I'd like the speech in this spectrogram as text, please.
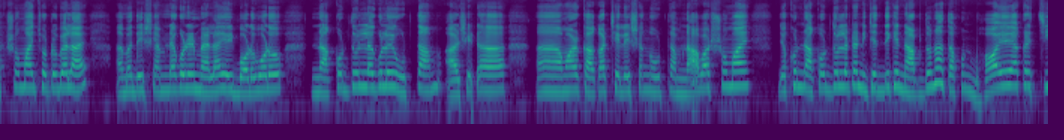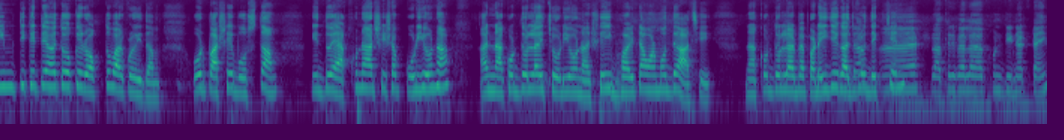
এক সময় ছোটোবেলায় আমাদের শ্যামনগরের মেলায় ওই বড় বড় নাকরদোল্লাগুলোয় উঠতাম আর সেটা আমার কাকার ছেলের সঙ্গে উঠতাম। নাবার সময় যখন নাকরদোল্লাটা নিচের দিকে নামতো না তখন ভয়ে একটা চিমটি কেটে হয়তো ওকে রক্ত বার করে দিতাম। ওর পাশে বসতাম কিন্তু এখন আর সেসব করিও না আর নাকরদোল্লায় চড়িও না। সেই ভয়টা আমার মধ্যে আছে। নাকরদোল্লার ব্যাপারে এই যে গাছগুলো দেখছেন। রাতের বেলা এখন ডিনার টাইম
